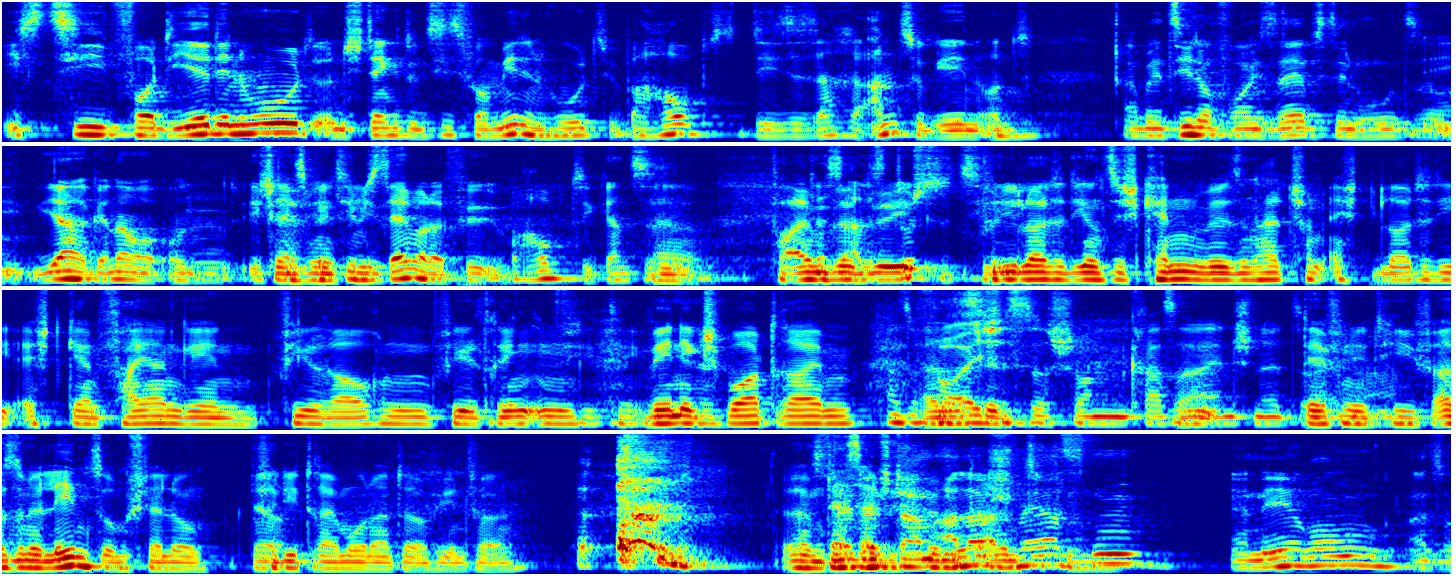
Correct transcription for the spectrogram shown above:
ich ziehe vor dir den Hut und ich denke, du ziehst vor mir den Hut, überhaupt diese Sache anzugehen und Aber ihr zieht auch vor euch selbst den Hut. So. ja, genau. Und ich respektiere mich selber dafür, überhaupt die ganze, Ja. Vor allem das durchzuziehen. für die Leute, die uns nicht kennen, wir sind halt schon echt Leute, die echt gern feiern gehen, viel rauchen, viel trinken, Viel trinken, wenig ja. Sport treiben. Also für es euch ist das schon ein krasser Einschnitt. definitiv, also eine Lebensumstellung Ja. für die drei Monate auf jeden Fall. ähm, Was fällt euch da am allerschwersten? Ernährung? Also,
